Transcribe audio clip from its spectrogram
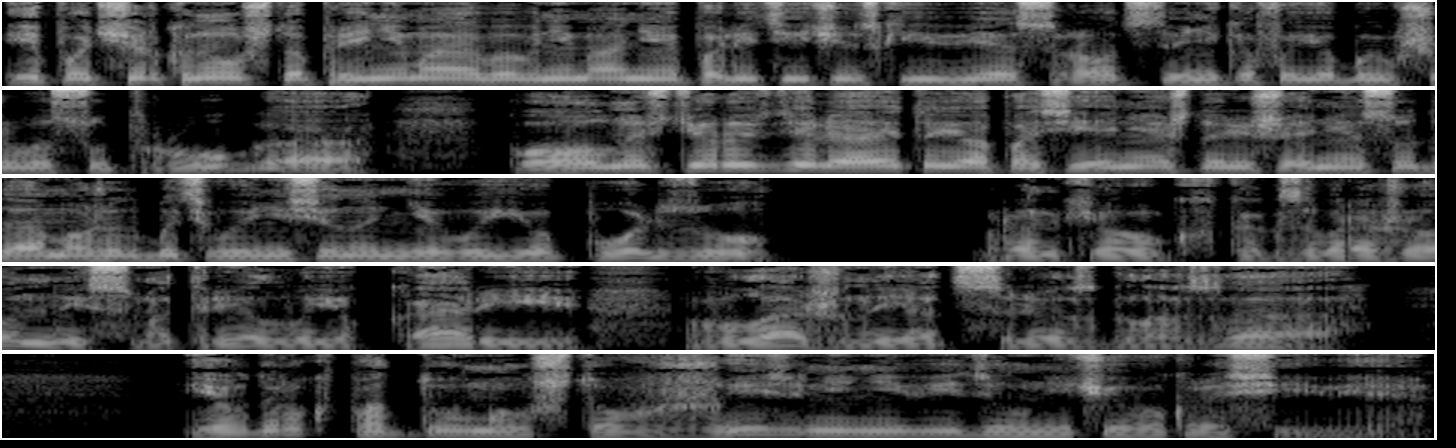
и подчеркнул, что, принимая во внимание политический вес родственников ее бывшего супруга, полностью разделяет ее опасения, что решение суда может быть вынесено не в ее пользу. Бронхеук, как завороженный, смотрел в ее карие, влажные от слез глаза, и вдруг подумал, что в жизни не видел ничего красивее.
